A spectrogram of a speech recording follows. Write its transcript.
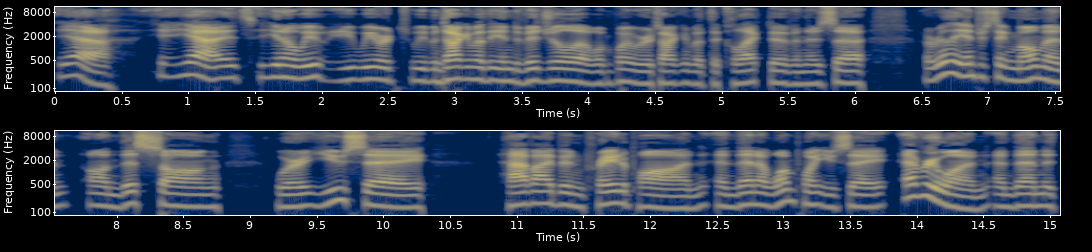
Yeah, yeah. It's you know we we were we've been talking about the individual. At one point, we were talking about the collective, and there's a a really interesting moment on this song where you say. Have I been preyed upon? And then at one point you say everyone, and then it,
